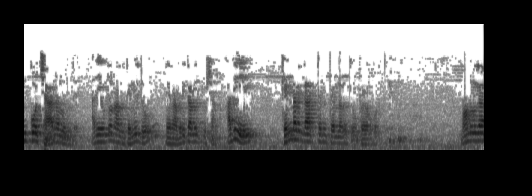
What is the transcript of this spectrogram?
ఇంకో ఛానల్ ఉంది. అది ఏమిటో నాకు తెలీదు నేను అమెరికాలో చూశాను. అది కిండర్ గార్టెన్ పిల్లలకి ఉపయోగపడుతుంది. మామూలుగా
